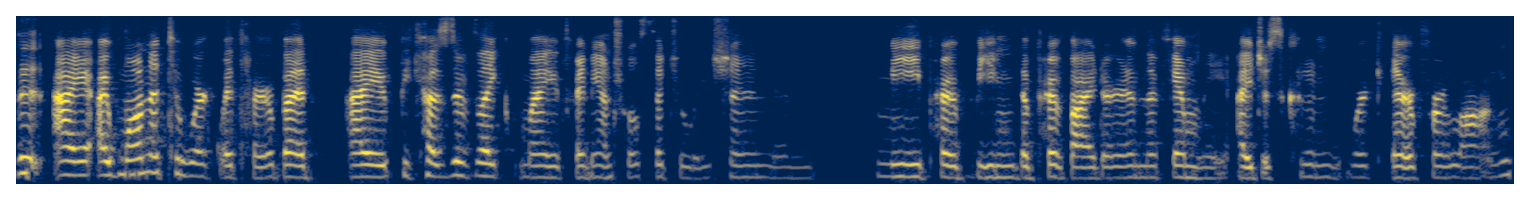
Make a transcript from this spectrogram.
the, I, I wanted to work with her, but I, because of like my financial situation and me pro- being the provider in the family, I just couldn't work there for long.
